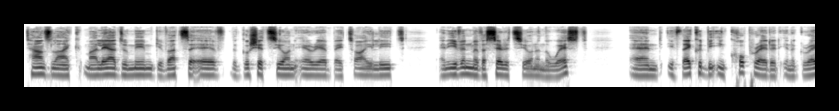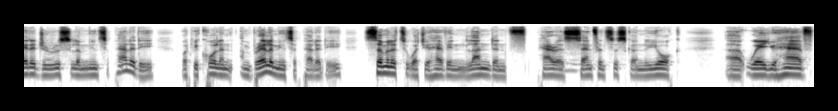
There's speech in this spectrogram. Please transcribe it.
towns like Ma'ale Adumim, Givat Ze'ev, the Gush Etzion area, Beitar Illit, and even Mevaseret Zion in the west. And if they could be incorporated in a greater Jerusalem municipality, what we call an umbrella municipality, similar to what you have in London, Paris, mm-hmm. San Francisco, New York, uh, where you have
